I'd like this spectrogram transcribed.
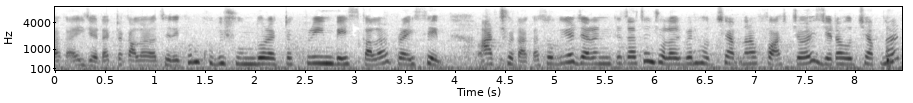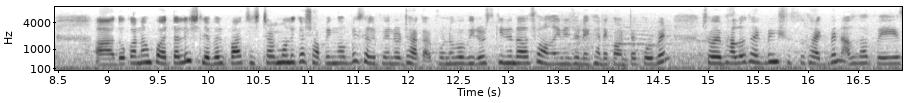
টাকা। এই যে এটা একটা কালার আছে, দেখুন, খুবই সুন্দর একটা cream base colour price same আটশো টাকা। সোভিয়ার যারা নিতে চাচ্ছেন, চলে আসবেন হচ্ছে আপনার ফার্স্ট চয়েস যেটা হচ্ছে আপনার দোকান নাম পঁয়তাল্লিশ লেভেল পাঁচ, star Mallika shopping complex elephant ঢাকার ফোন নম্বর ভিডিওস কিনে দেওয়া আছে অনলাইনের জন্য এখানে কন্ট্যাক্ট করবেন। সবাই ভালো থাকবেন, সুস্থ থাকবেন। আল্লাহ হাফেজ।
